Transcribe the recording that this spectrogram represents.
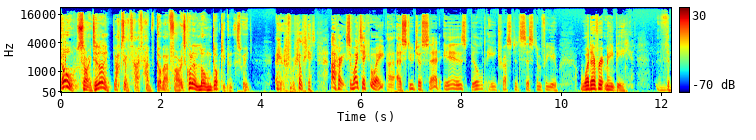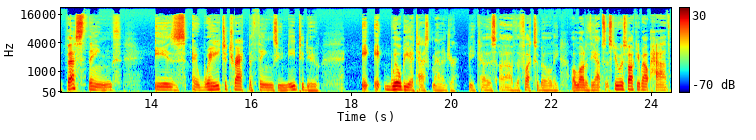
Oh, sorry, did I? I have got that far. It's quite a long document this week. It really is. All right. So, my takeaway, uh, as Stu just said, is build a trusted system for you, whatever it may be. The best things is a way to track the things you need to do. It, it will be a task manager because of the flexibility. A lot of the apps that Stu was talking about have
